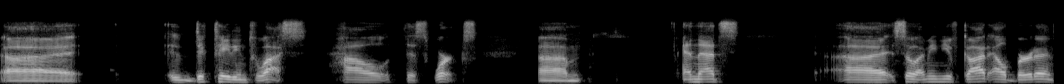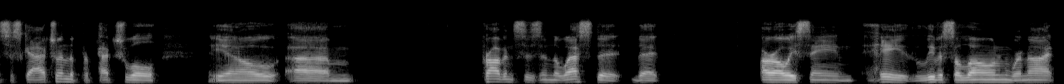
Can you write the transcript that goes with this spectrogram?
uh, dictating to us how this works." Um, and that's uh, so I mean, you've got Alberta and Saskatchewan, the perpetual, you know, um, provinces in the West that that are always saying, "Hey, leave us alone. We're not,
